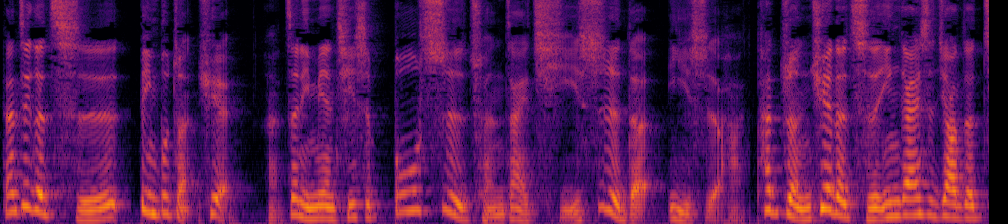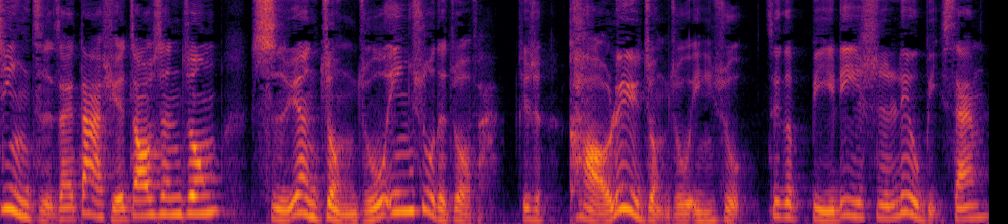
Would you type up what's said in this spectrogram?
但这个词并不准确。啊，这里面其实不是存在歧视的意思哈，它准确的词应该是叫做禁止在大学招生中使用种族因素的做法，就是考虑种族因素。这个比例是六比三，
